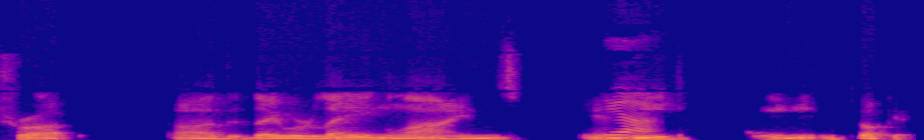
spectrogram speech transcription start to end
truck uh, that they were laying lines and yeah. he and took it.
